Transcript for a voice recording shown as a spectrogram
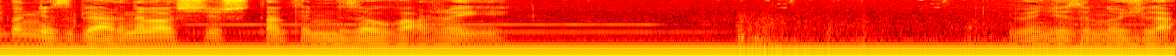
Tego nie zgarnę, bo przecież tamten nie zauważy i... i będzie ze mną źle.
